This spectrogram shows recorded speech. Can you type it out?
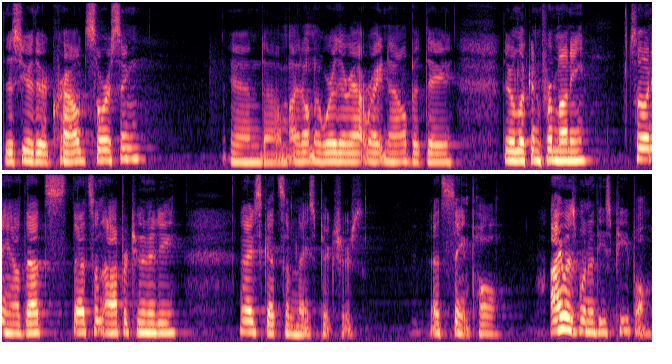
This year they're crowdsourcing, and um, I don't know where they're at right now, but they they're looking for money. So anyhow, that's that's an opportunity, and I just got some nice pictures. That's St. Paul. I was one of these people.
